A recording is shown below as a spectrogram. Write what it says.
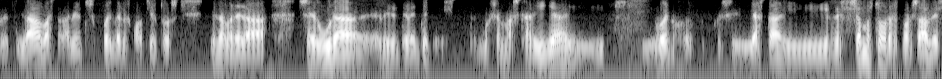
ventilado, va a estar abierto, se pueden ver los conciertos de una manera segura, evidentemente que usen mascarilla y, bueno, pues ya está. Y somos todos responsables.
